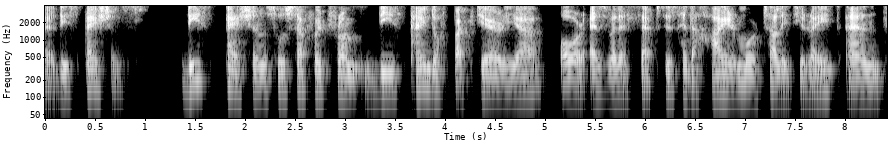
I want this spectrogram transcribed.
uh, these patients these patients who suffered from these kind of bacteria or as well as sepsis had a higher mortality rate. And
